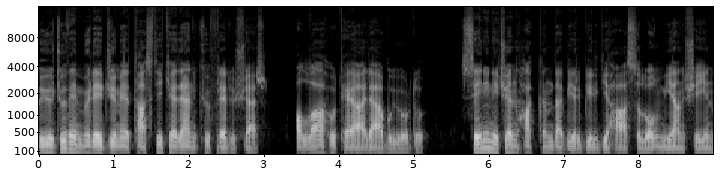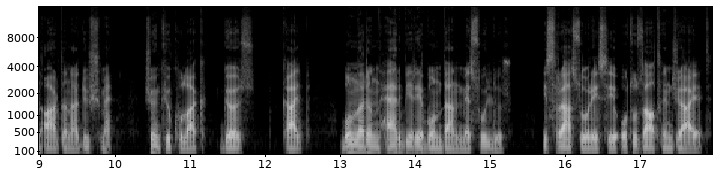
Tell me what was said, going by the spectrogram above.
büyücü ve müneccimi tasdik eden küfre düşer. Allahu Teala buyurdu. Senin için hakkında bir bilgi hasıl olmayan şeyin ardına düşme. Çünkü kulak, göz, kalp, bunların her biri bundan mesuldür. İsra suresi 36. ayet.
